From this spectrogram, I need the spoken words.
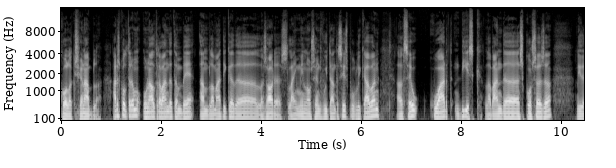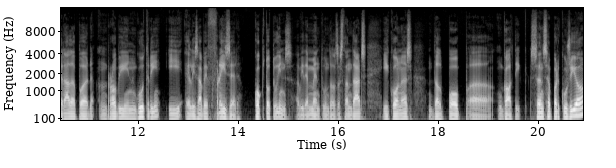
col·leccionable. Ara escoltarem una altra banda també emblemàtica de les hores. L'any 1986 publicaven el seu quart disc, la banda escocesa liderada per Robin Guthrie i Elizabeth Fraser, Cocteau Twins, evidentment, un dels estàndards icones del pop eh, gòtic. Sense percussió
